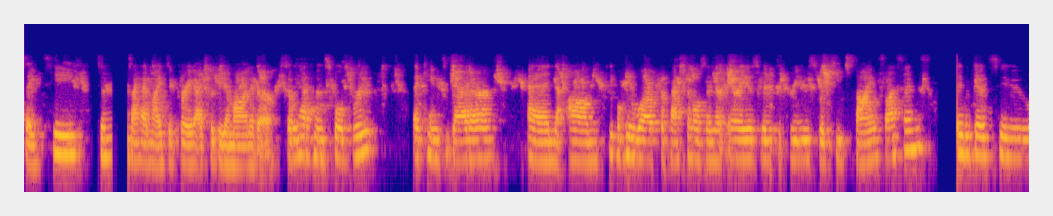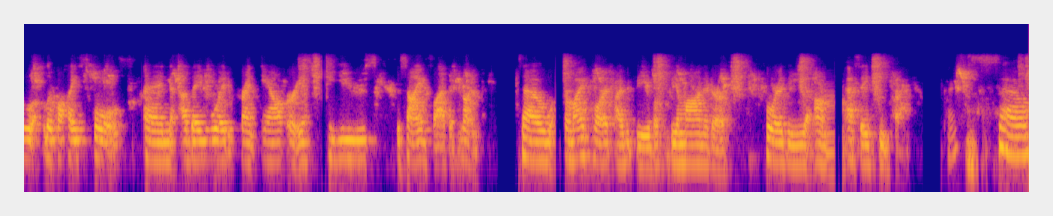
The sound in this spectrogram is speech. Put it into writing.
SAT, I had my degree, I could be a monitor. So we had a homeschool group that came together and um, people who were professionals in their areas with degrees would teach science lessons. They would go to local high schools and uh, they would rent out or ask to use the science lab at night. So, for my part, I would be able to be a monitor for the um, SAT prep. Okay. So,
